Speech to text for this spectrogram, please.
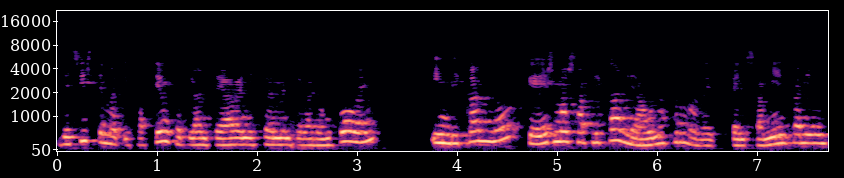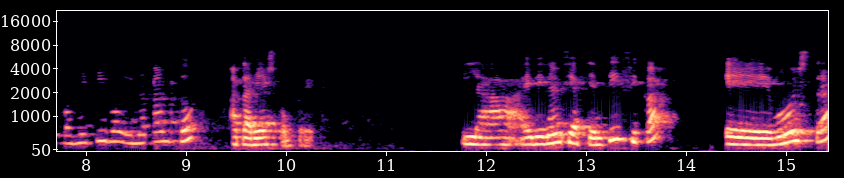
de sistematización que planteaba inicialmente Baron Cohen, indicando que es más aplicable a una forma de pensamiento a nivel cognitivo y no tanto a tareas concretas. La evidencia científica eh, muestra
